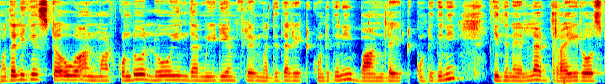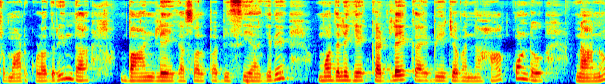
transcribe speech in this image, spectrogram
ಮೊದಲಿಗೆ ಸ್ಟವ್ ಆನ್ ಮಾಡಿಕೊಂಡು ಲೋ ಇಂದ ಮೀಡಿಯಮ್ ಫ್ಲೇಮ್ ಮಧ್ಯದಲ್ಲಿ ಇಟ್ಕೊಂಡಿದ್ದೀನಿ ಬಾಣಲೆ ಇಟ್ಕೊಂಡಿದ್ದೀನಿ. ಇದನ್ನೆಲ್ಲ ಡ್ರೈ ರೋಸ್ಟ್ ಮಾಡ್ಕೊಳ್ಳೋದ್ರಿಂದ ಬಾಣಲೆ ಈಗ ಸ್ವಲ್ಪ ಬಿಸಿಯಾಗಿದೆ ಮೊದಲಿಗೆ ಕಡಲೆಕಾಯಿ ಬೀಜವನ್ನು ಹಾಕ್ಕೊಂಡು ನಾನು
